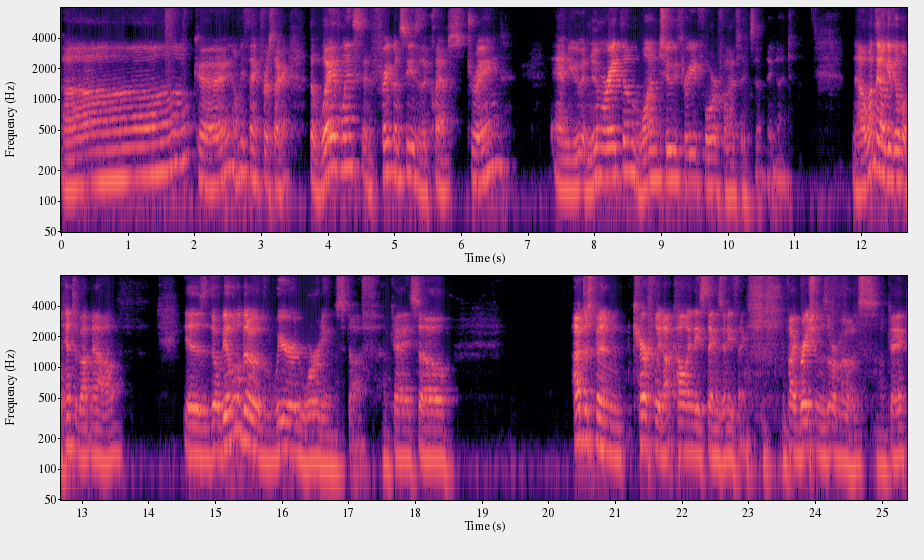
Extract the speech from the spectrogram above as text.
Uh, okay, let me think for a second. The wavelengths and frequencies of the clamp string, and you enumerate them one, two, three, four, five, six, seven, eight, nine. Now, one thing I'll give you a little hint about now is there'll be a little bit of weird wording stuff. Okay, so I've just been carefully not calling these things anything, vibrations or modes. Okay,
